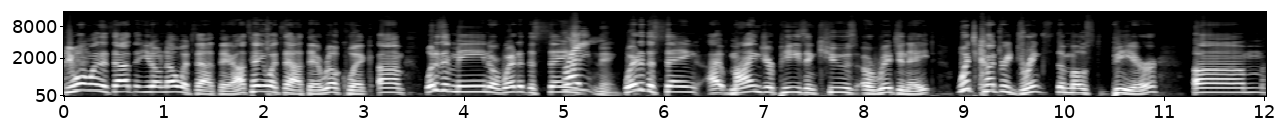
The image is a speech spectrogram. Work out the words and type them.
you want one that's out there? You don't know what's out there. I'll tell you what's out there real quick. Um, What does it mean or where did the saying... Frightening. Where did the saying, uh, mind your P's and Q's originate? Which country drinks the most beer? Um,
